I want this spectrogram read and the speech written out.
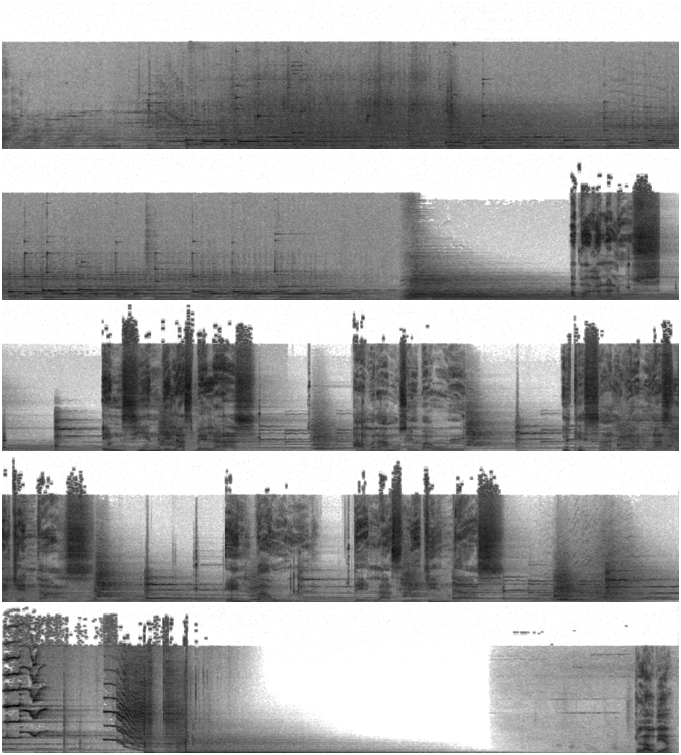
Las velas. Abramos el baúl. Y que salgan las leyendas. El baúl de las leyendas. Claudia,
